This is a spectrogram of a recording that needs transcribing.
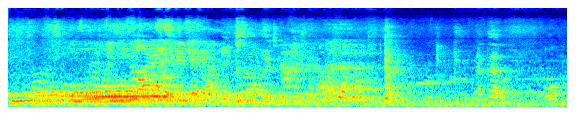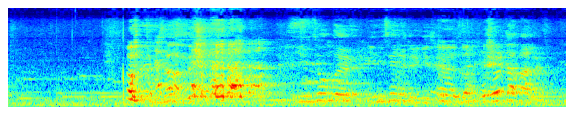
인성을 즐기세요. 인성을 즐기세요. 약간 어좀 이상한데? 인성을 인생을 즐기세요. 놀다 가는.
